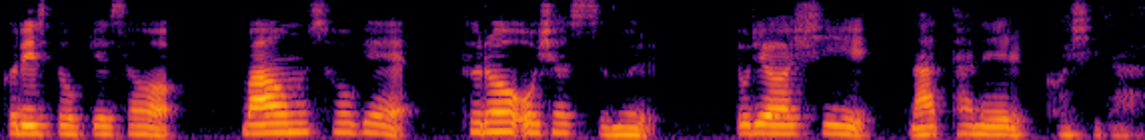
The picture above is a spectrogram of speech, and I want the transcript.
그리스도께서 마음 속에 들어오셨음을 뚜렷이 나타낼 것이다.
